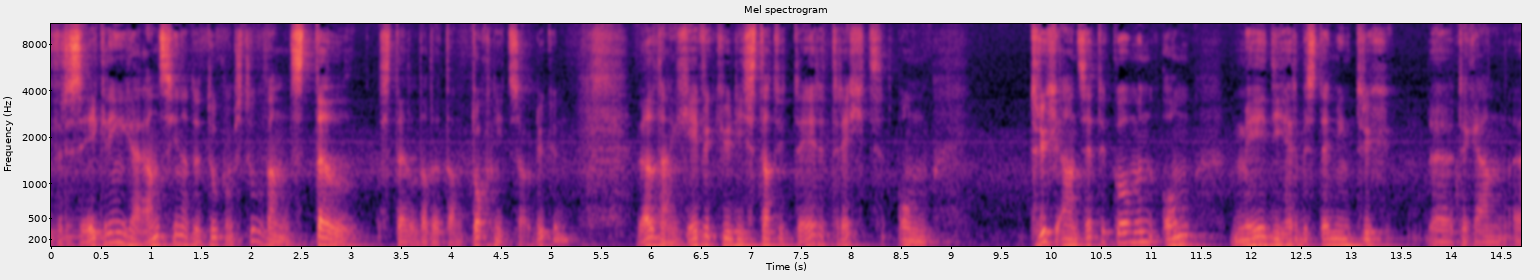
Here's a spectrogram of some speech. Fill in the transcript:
verzekering, garantie naar de toekomst toe, van stel, stel dat het dan toch niet zou lukken, wel, dan geef ik jullie statutair het recht om terug aan zet te komen om mee die herbestemming terug eh, te gaan eh,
